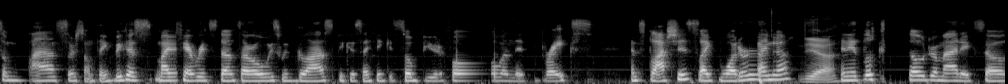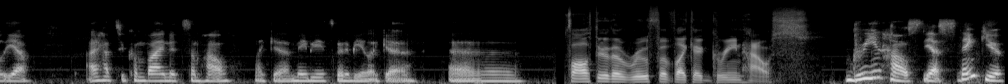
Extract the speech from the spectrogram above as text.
some glass or something because my favorite stunts are always with glass because I think it's so beautiful when it breaks and splashes like water, kinda, Yeah. and it looks so dramatic. So yeah, I have to combine it somehow. Like uh, maybe it's gonna be like a. Uh, Fall through the roof of like a greenhouse. Greenhouse, yes, thank you.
